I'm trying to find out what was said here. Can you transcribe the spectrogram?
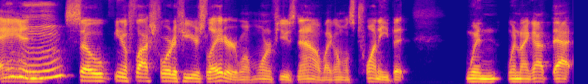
And mm-hmm. so, you know, flash forward a few years later, well, more infused now, like almost 20. But when when I got that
